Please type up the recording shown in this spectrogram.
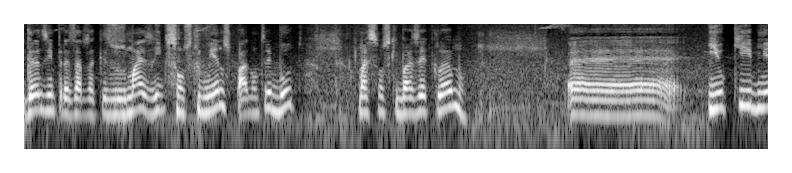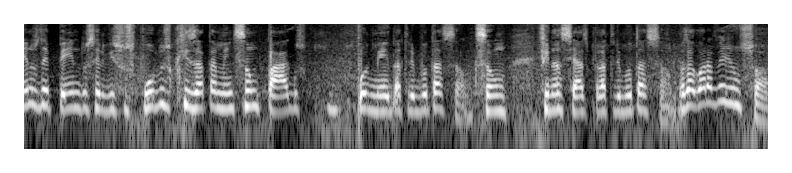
grandes empresários, aqueles os mais ricos, são os que menos pagam tributo, mas são os que mais reclamam. É, e o que menos depende dos serviços públicos que exatamente são pagos por meio da tributação, que são financiados pela tributação. Mas agora vejam só.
